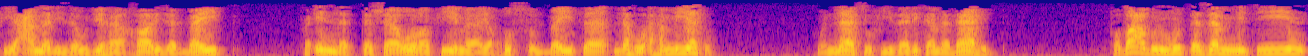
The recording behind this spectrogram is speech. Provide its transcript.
في عمل زوجها خارج البيت فإن التشاور فيما يخص البيت له أهميته. والناس في ذلك مذاهب. فبعض المتزمتين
